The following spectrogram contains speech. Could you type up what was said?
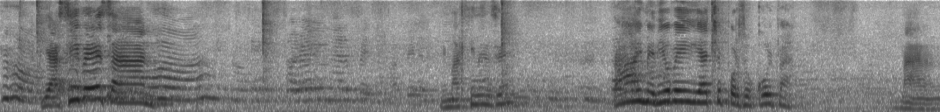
Y así besan. Imagínense. Ay, me dio VIH por su culpa. No, no, no.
